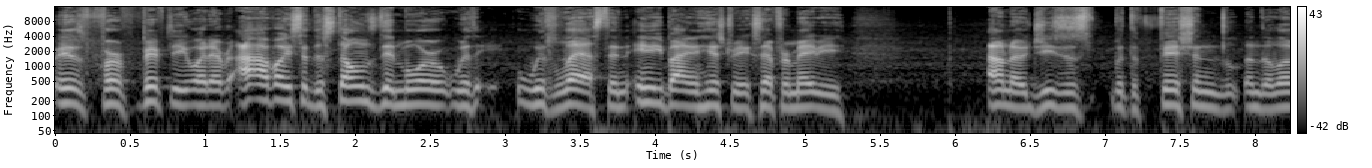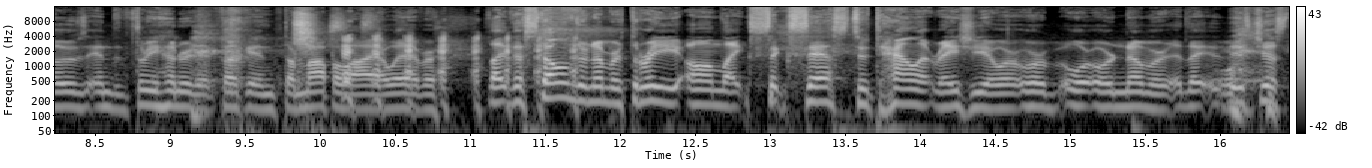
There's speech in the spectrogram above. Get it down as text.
is for 50 whatever I- i've always said the stones did more with with less than anybody in history except for maybe i don't know jesus with the fish and, and the loaves and the 300 at fucking thermopylae or whatever like the stones are number three on like success to talent ratio or or, or, or number it's just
